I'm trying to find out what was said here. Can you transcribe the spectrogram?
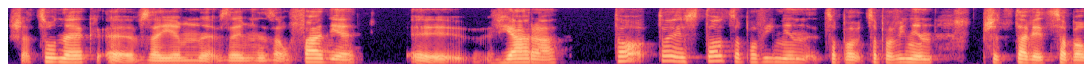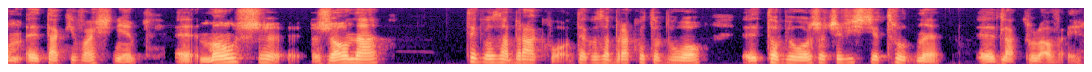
Szacunek, y, wzajemne, wzajemne zaufanie, y, wiara, to, to jest to, co powinien, co, co powinien przedstawiać sobą y, taki właśnie y, mąż, żona. Tego zabrakło. Tego zabrakło to było, y, to było rzeczywiście trudne dla królowej.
